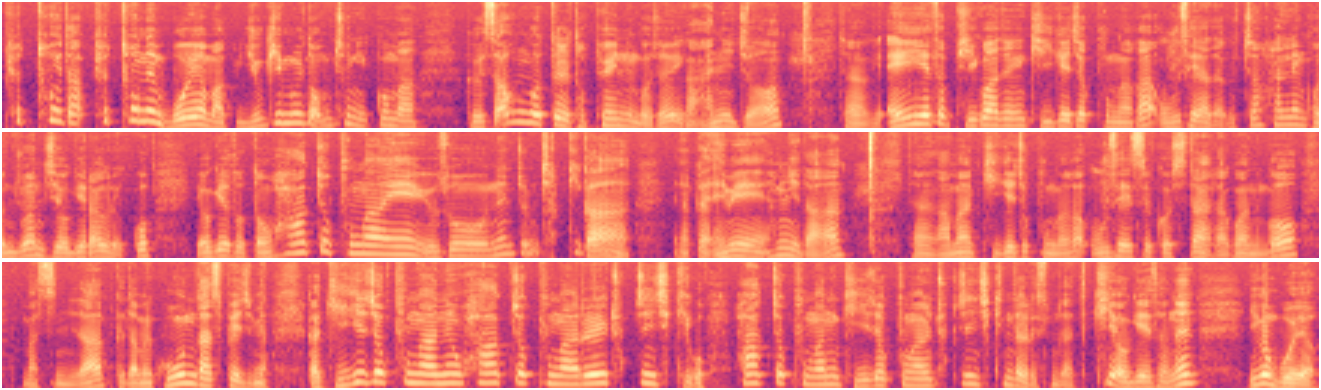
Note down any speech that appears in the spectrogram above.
표토다. 표토는 뭐예요? 막 유기물도 엄청 있고 막 그 썩은 것들 덮여 있는 거죠. 이거 아니죠. 자, A에서 B 과정의 기계적 풍화가 우세하다. 그렇죠? 한랭 건조한 지역이라 그랬고 여기에서 어떤 화학적 풍화의 요소는 좀 찾기가 약간 애매합니다. 자, 아마 기계적 풍화가 우세했을 것이다라고 하는 거 맞습니다. 그다음에 고온 다습해지면 그러니까 기계적 풍화는 화학적 풍화를 촉진시키고 화학적 풍화는 기계적 풍화를 촉진시킨다 그랬습니다. 특히 여기에서는 이건 뭐예요?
